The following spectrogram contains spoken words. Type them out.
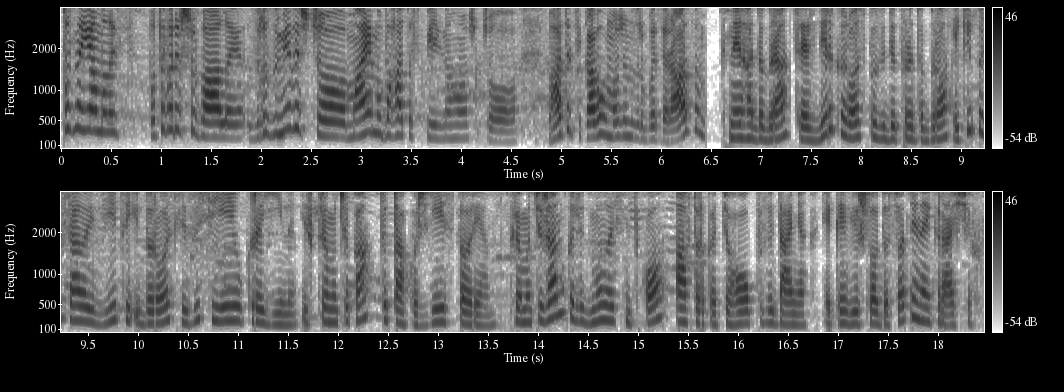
Познайомились, потоваришували, зрозуміли, що маємо багато спільного, що багато цікавого можемо зробити разом. Книга добра це збірка розповідей про добро, які писали діти і дорослі з усієї України. Із Кременчука тут також є історія. Кременчужанка Людмила Снітко, авторка цього оповідання, яке війшло до сотні найкращих.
